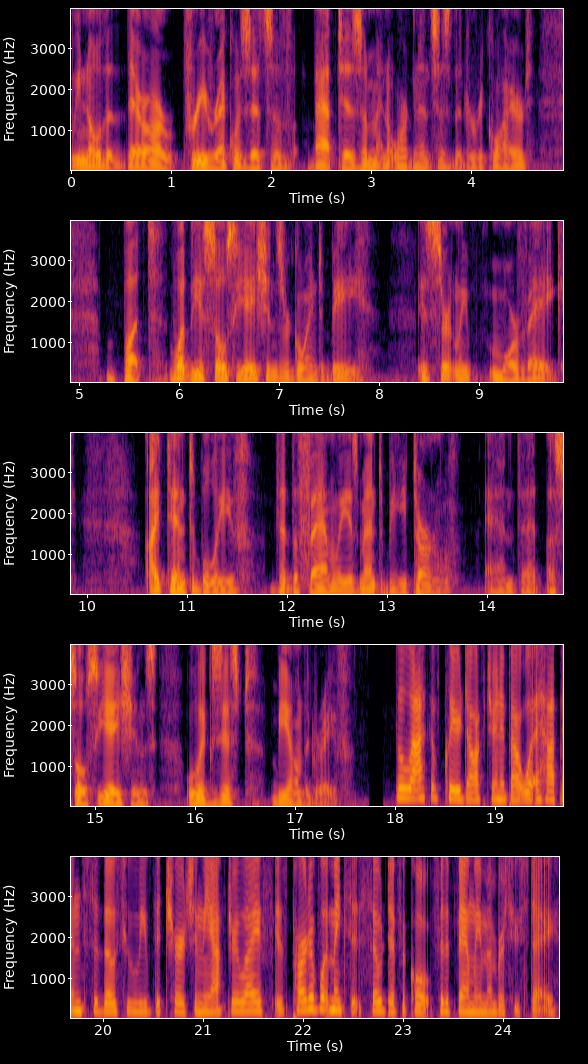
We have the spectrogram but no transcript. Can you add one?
We know that there are prerequisites of baptism and ordinances that are required, but what the associations are going to be is certainly more vague. I tend to believe that the family is meant to be eternal and that associations will exist beyond the grave. The lack of clear doctrine about what happens to those who leave the church in the afterlife is part of what makes it so difficult for the family members who stay.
